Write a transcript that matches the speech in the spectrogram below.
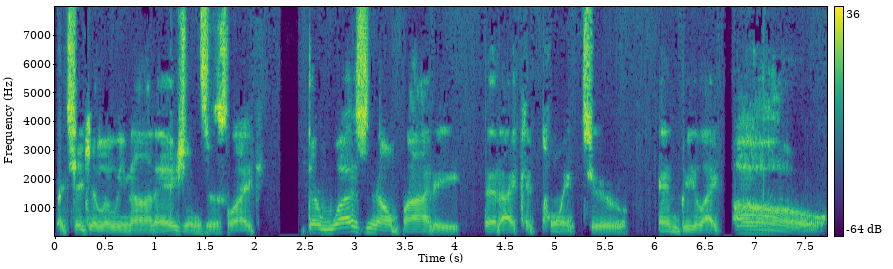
particularly non Asians, is like there was nobody that I could point to and be like, oh,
